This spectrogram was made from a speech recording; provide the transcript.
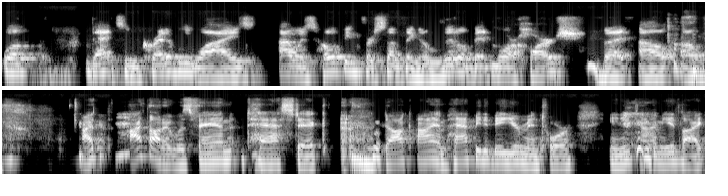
Well, that's incredibly wise. I was hoping for something a little bit more harsh, but I'll, I'll I I thought it was fantastic, Doc. I am happy to be your mentor anytime you'd like.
